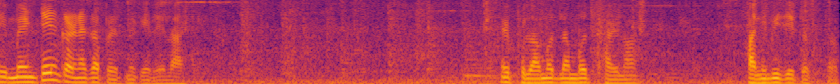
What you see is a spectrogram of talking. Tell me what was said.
ती मेंटेन करण्याचा प्रयत्न केलेला आहे. हे फुलामधला मध खायला हानीबीज येत असतात.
